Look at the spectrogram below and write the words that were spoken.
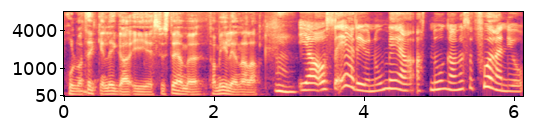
problematikken ligger i systemet familien, eller? Ja, og så er det jo noe med at noen ganger så får en jo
